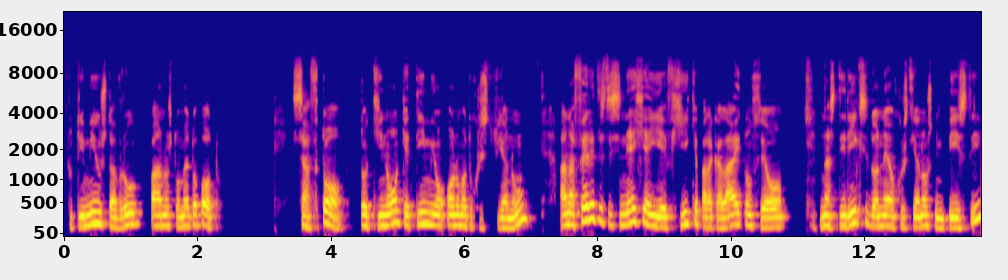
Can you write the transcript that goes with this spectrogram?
του Τιμίου Σταυρού πάνω στο μέτωπό του. Σε αυτό το κοινό και τίμιο όνομα του Χριστιανού αναφέρεται στη συνέχεια η ευχή και παρακαλάει τον Θεό να στηρίξει τον νέο χριστιανό στην πίστη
